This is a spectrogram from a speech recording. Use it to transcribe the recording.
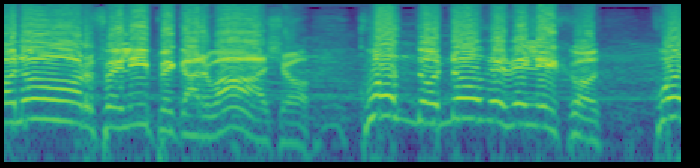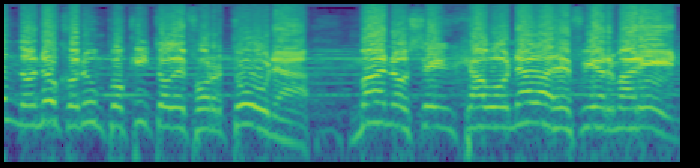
Tricolor Felipe Carballo. Cuando no desde lejos, cuando no con un poquito de fortuna. Manos enjabonadas de Fiermarín.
